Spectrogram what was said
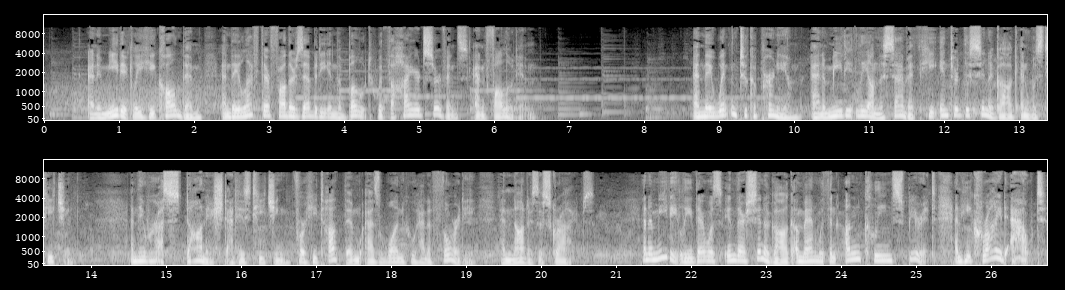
And immediately he called them, and they left their father Zebedee in the boat with the hired servants and followed him. And they went into Capernaum, and immediately on the Sabbath he entered the synagogue and was teaching. And they were astonished at his teaching, for he taught them as one who had authority, and not as the scribes. And immediately there was in their synagogue a man with an unclean spirit, and he cried out,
